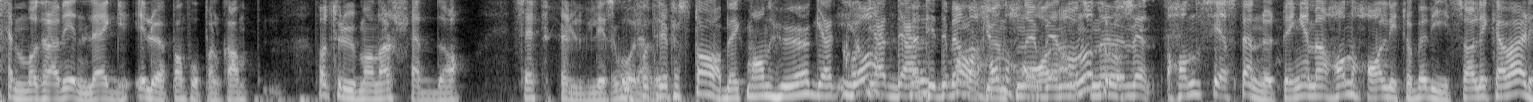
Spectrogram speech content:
35 innlegg i løpet av en fotballkamp. Hva tror man har skjedd da? Selvfølgelig skårer Hvorfor treffer Stabæk med han høg? Jeg, ja, jeg, det er til tilbakevendende han, har han ser spennende ut, Binge, men han har litt å bevise allikevel.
